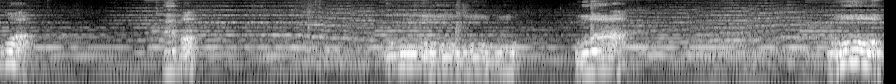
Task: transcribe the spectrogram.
우와. 대박. 오, 오, 오, 오. 우와. 오,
